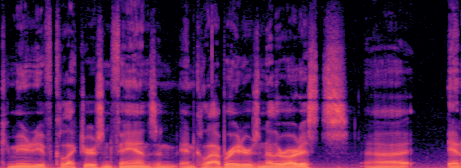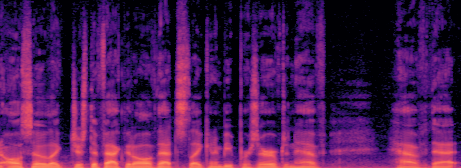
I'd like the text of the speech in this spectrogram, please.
community of collectors and fans and, and collaborators and other artists. Uh, and also like just the fact that all of that's like going to be preserved and have have that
